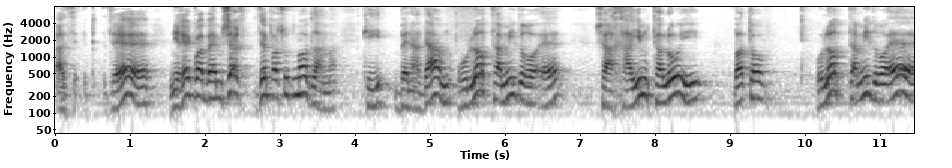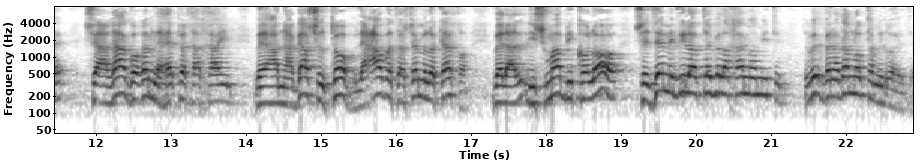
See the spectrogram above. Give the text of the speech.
אז זה נראה כבר בהמשך, זה פשוט מאוד, למה? כי בן אדם הוא לא תמיד רואה שהחיים תלוי בטוב. הוא לא תמיד רואה שהרע גורם להפך החיים וההנהגה של טוב, את השם אלוקיך ולשמוע בקולו, שזה מביא לטוב ולחיים האמיתיים. בן אדם לא תמיד רואה את זה.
